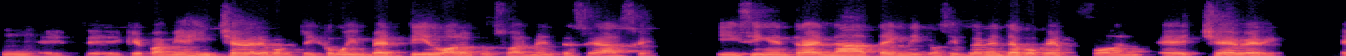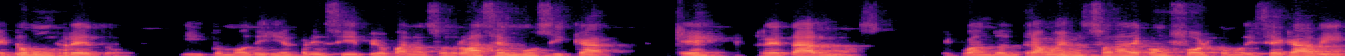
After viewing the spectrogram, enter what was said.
Mm. este, que para mí es chévere porque estoy como invertido a lo que usualmente se hace y sin entrar en nada técnico, simplemente porque es fun, es chévere, es como un reto. Y como dije al principio, para nosotros hacer música es retarnos. Y cuando entramos en zona de confort, como dice Gaby,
